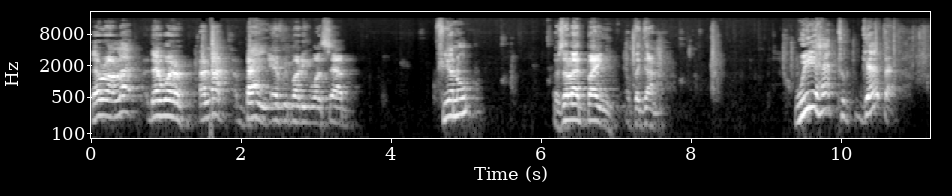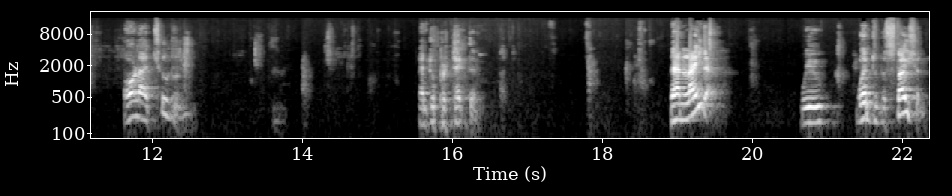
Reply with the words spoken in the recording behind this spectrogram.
there were a lot, there were a lot bang. Everybody was at funeral. Was a loud bang of the gun. We had to gather all our children and to protect them. Then later, we went to the station,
